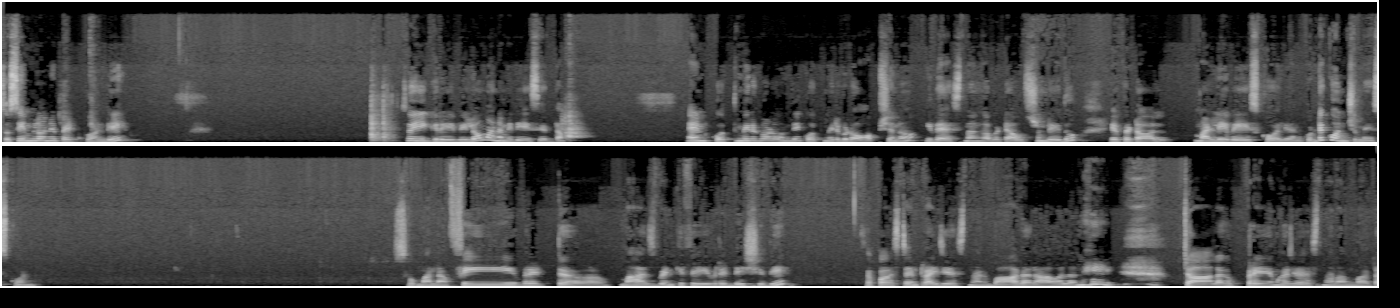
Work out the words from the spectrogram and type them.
సో సిమ్లోనే పెట్టుకోండి. సో ఈ గ్రేవీలో మనం ఇది వేసేద్దాం. అండ్ కొత్తిమీర కూడా ఉంది కొత్తిమీర కూడా ఆప్షన్. ఇది వేస్తున్నాం కాబట్టి అవసరం లేదు. ఇఫ్ ఎట్ ఆల్ మళ్ళీ వేసుకోవాలి అనుకుంటే కొంచెం వేసుకోండి. సో మన ఫేవరెట్ మా హస్బెండ్కి ఫేవరెట్ డిష్ ఇది. సో ఫస్ట్ టైం ట్రై చేస్తున్నాను. బాగా రావాలని చాలా ప్రేమగా చేస్తున్నాను అనమాట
